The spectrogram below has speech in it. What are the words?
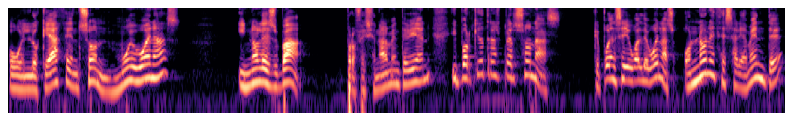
o en lo que hacen son muy buenas y no les va profesionalmente bien, y por qué otras personas que pueden ser igual de buenas o no necesariamente,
